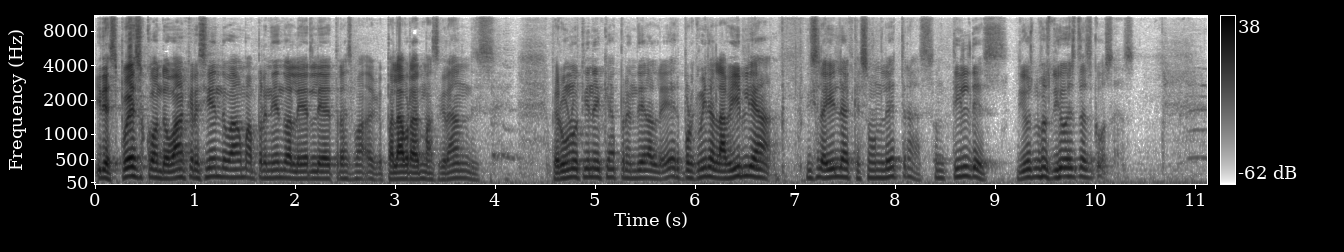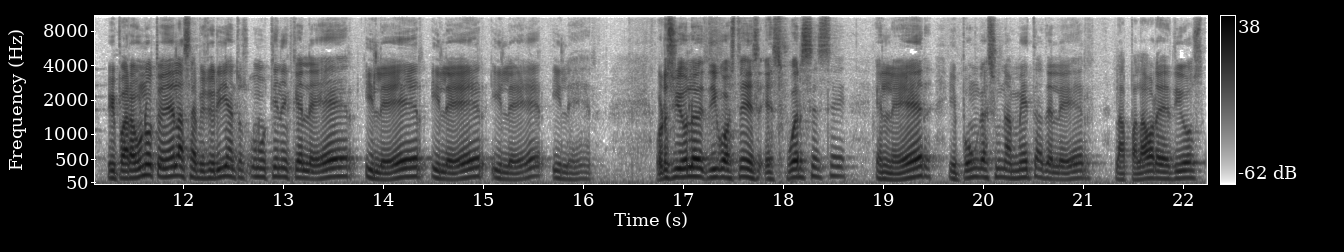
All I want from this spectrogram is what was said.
Y después cuando van creciendo van aprendiendo a leer letras, palabras más grandes. Pero uno tiene que aprender a leer, porque mira, la Biblia, dice la Biblia que son letras, son tildes. Dios nos dio estas cosas. Y para uno tener la sabiduría, entonces uno tiene que leer y leer y leer y leer y leer. Por eso yo le digo a ustedes, esfuércese en leer y póngase una meta de leer la palabra de Dios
